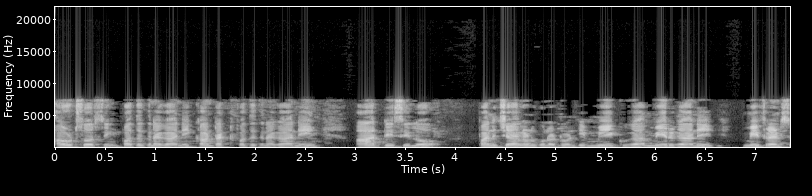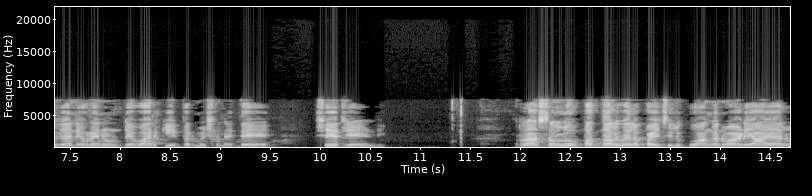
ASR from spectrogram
అవుట్ సోర్సింగ్ పద్ధతిన కానీ కాంట్రాక్ట్ పద్ధతిన కానీ ఆర్టీసీలో పనిచేయాలనుకున్నటువంటి మీకుగా మీరు కానీ మీ ఫ్రెండ్స్ కానీ ఎవరైనా ఉంటే వారికి ఇన్ఫర్మేషన్ అయితే షేర్ చేయండి. రాష్ట్రంలో పద్నాలుగు వేల పైచిలకు అంగన్వాడీ ఆయాలు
